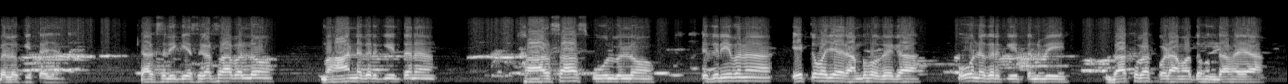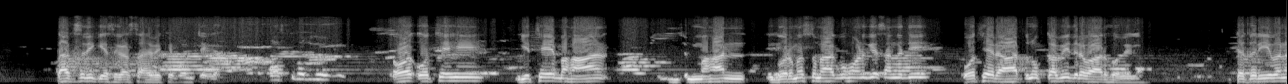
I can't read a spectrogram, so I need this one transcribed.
ਵੱਲੋਂ ਕੀਤਾ ਜਾਂਦਾ ਹੈ। ਤਖਤ ਸ੍ਰੀ ਕੇਸਗੜ੍ਹ ਸਾਹਿਬ ਵੱਲੋਂ ਮਹਾਨ ਨਗਰ ਕੀਰਤਨ ਖਾਲਸਾ ਸਕੂਲ ਵੱਲੋਂ ਤਕਰੀਬਨ 1 ਵਜੇ ਆਰੰਭ ਹੋਵੇਗਾ ਉਹ ਨਗਰ ਕੀਰਤਨ ਵੀ ਵੱਖ-ਵੱਖ ਪੜਾਵਾਂ ਤੋਂ ਹੁੰਦਾ ਹੋਇਆ ਤਖਤ ਸ੍ਰੀ ਕੇਸਗੜ੍ਹ ਸਾਹਿਬ ਵਿਖੇ ਪਹੁੰਚੇਗਾ। ਔਰ ਉੱਥੇ ਹੀ ਜਿੱਥੇ ਮਹਾਨ ਮਹਾਨ ਗੁਰਮਤਿ ਸਮਾਗਮ ਹੋਣਗੇ ਸੰਗਤ ਜੀ ਉੱਥੇ ਰਾਤ ਨੂੰ ਕਵੀ ਦਰਬਾਰ ਹੋਵੇਗਾ। ਤਕਰੀਬਨ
